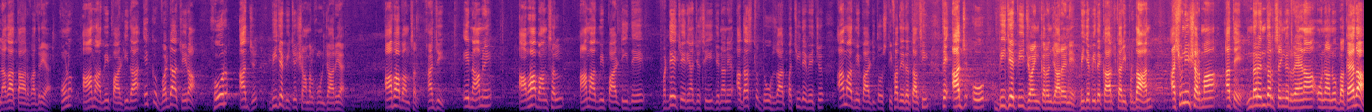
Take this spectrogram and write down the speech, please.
ਲਗਾਤਾਰ ਵਧ ਰਿਹਾ ਹੈ। ਹੁਣ ਆਮ ਆਦਮੀ ਪਾਰਟੀ ਦਾ ਇੱਕ ਵੱਡਾ ਚਿਹਰਾ ਹੋਰ ਅੱਜ ਬੀਜੇਪੀ 'ਚ ਸ਼ਾਮਲ ਹੋਣ ਜਾ ਰਿਹਾ ਹੈ। ਆਭਾ ਬਾਂਸਲ, ਹਾਂਜੀ, ਇਹ ਨਾਮ ਨੇ। ਆਭਾ ਬਾਂਸਲ ਆਮ ਆਦਮੀ ਪਾਰਟੀ ਦੇ ਵੱਡੇ ਚਿਹਰਿਆਂ 'ਚ ਸੀ, ਜਿਨ੍ਹਾਂ ਨੇ ਅਗਸਤ 2025 ਦੇ ਵਿੱਚ ਆਮ ਆਦਮੀ ਪਾਰਟੀ ਤੋਂ ਅਸਤੀਫਾ ਦੇ ਦਿੱਤਾ ਸੀ ਤੇ ਅੱਜ ਉਹ ਬੀਜੇਪੀ ਜੁਆਇਨ ਕਰਨ ਜਾ ਰਹੇ ਨੇ। ਬੀਜੇਪੀ ਦੇ ਕਾਰਜਕਾਰੀ ਪ੍ਰਧਾਨ ਅਸ਼ਵਨੀ ਸ਼ਰਮਾ ਅਤੇ ਨਰਿੰਦਰ ਸਿੰਘ ਰੈਣਾ ਉਹਨਾਂ ਨੂੰ ਬਕਾਇਦਾ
